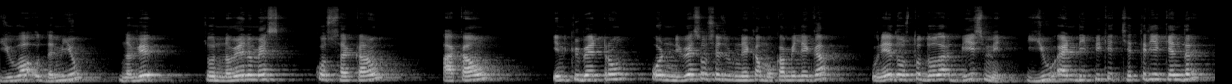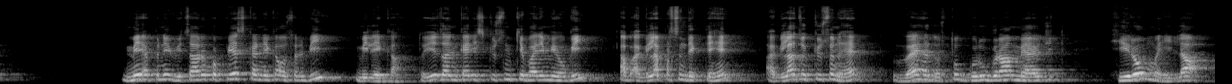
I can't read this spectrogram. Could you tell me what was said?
युवा उद्यमियों, नवे, जो नवे नवेश को सरकारों, आकाओं इनक्यूबेटरों और निवेशों से जुड़ने का मौका मिलेगा। उन्हें दोस्तों 2020 में यूएनडीपी के क्षेत्रीय केंद्र में अपने विचारों को पेश करने का अवसर भी मिलेगा। तो ये जानकारी इस क्वेश्चन के बारे में होगी। अब अगला प्रश्न देखते हैं। अगला जो क्वेश्चन है, वह है दोस्तों, गुरुग्राम में आयोजित हीरो महिला,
